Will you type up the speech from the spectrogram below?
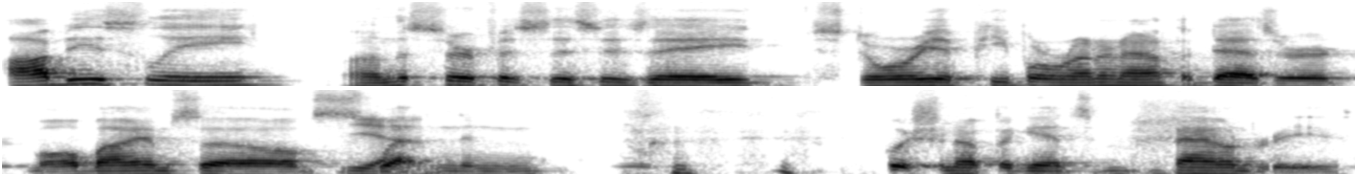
obviously on the surface this is a story of people running out the desert all by themselves sweating yeah. and pushing up against boundaries.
